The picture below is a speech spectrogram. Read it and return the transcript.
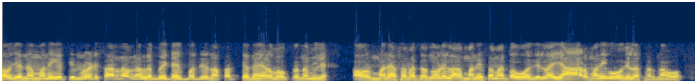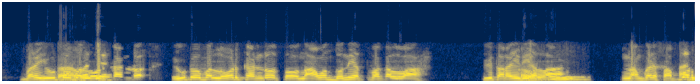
ಸೌಜನ್ಯ ಮನೆಗೆ ತಿನ್ ನೋಡಿ ಸರ್ ನಾವೆಲ್ಲ ಭೇಟಿಯಾಗಿ ಬಂದಿವಿ ನಾವು ಸತ್ಯನೇ ಹೇಳ್ಬೇಕು. ನಮಗೆ ಅವ್ರ ಮನೆ ಸಮೇತ ನೋಡಿಲ್ಲ ಮನೆ ಸಮೇತ ಹೋಗಿಲ್ಲ ಯಾರ ಮನೆಗೂ ಹೋಗಿಲ್ಲ ಸರ್ ನಾವು. ಬರೀ ಯೂಟ್ಯೂಬ್ ಅಲ್ಲಿ? ನೋಡ್ಕೊಂಡು ಯೂಟ್ಯೂಬ್ ಅಲ್ಲಿ ನೋಡ್ಕೊಂಡು ಸೊ ನಾವೊಂದ್ ಧ್ವನಿ ಎತ್ಬೇಕಲ್ವಾ? ಈ ತರ ಇದೆಯಲ್ಲ. ನಮ್ ಕಡೆ ಸಪೋರ್ಟ್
